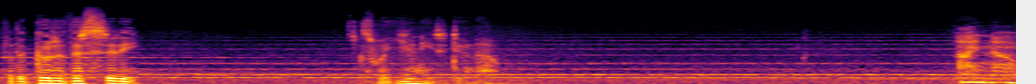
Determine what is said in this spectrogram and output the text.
for the good of this city. It's what you need to do now. I know.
